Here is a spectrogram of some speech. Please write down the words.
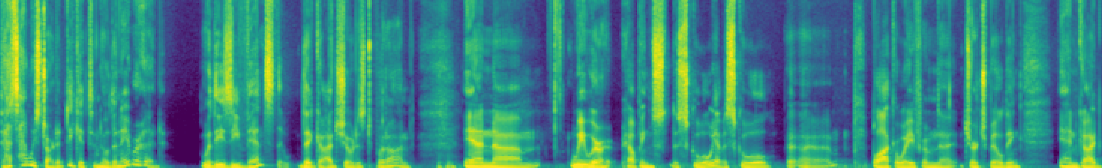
that's how we started to get to know the neighborhood with these events that that God showed us to put Mhm. on, Mhm. and um, we were helping the school. We have a school uh, block away from the church building, and God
